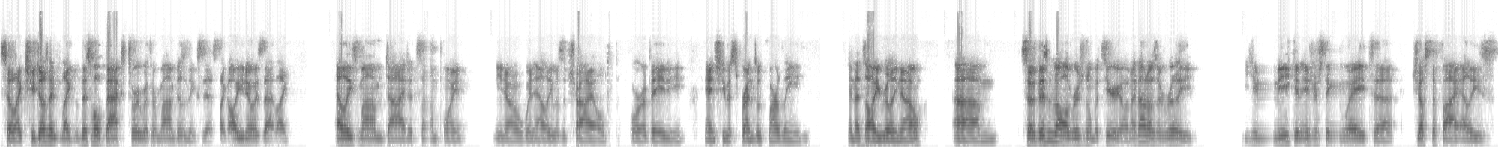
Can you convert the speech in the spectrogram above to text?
so like she doesn't like this whole backstory with her mom doesn't exist. Like all you know is that like Ellie's mom died at some point, you know, when Ellie was a child or a baby, and she was friends with Marlene, and that's Mhm. all you really know. Um, so this is all original material, and I thought it was a really unique and interesting way to justify Ellie's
